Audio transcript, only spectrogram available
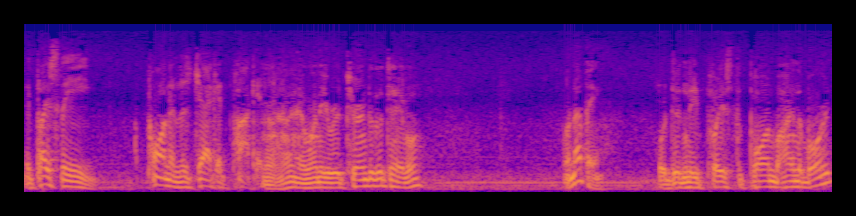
He placed the pawn in his jacket pocket. Uh-huh. And when he returned to the table, Well, nothing. well, didn't he place the pawn behind the board?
